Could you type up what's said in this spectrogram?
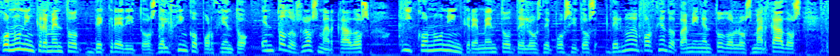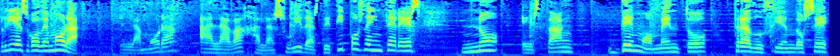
con un incremento de créditos del 5% en todos los mercados y con un incremento de los depósitos del 9% también en todos los mercados. Riesgo de mora. La mora a la baja. Las subidas de tipos de interés no están de momento traduciéndose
